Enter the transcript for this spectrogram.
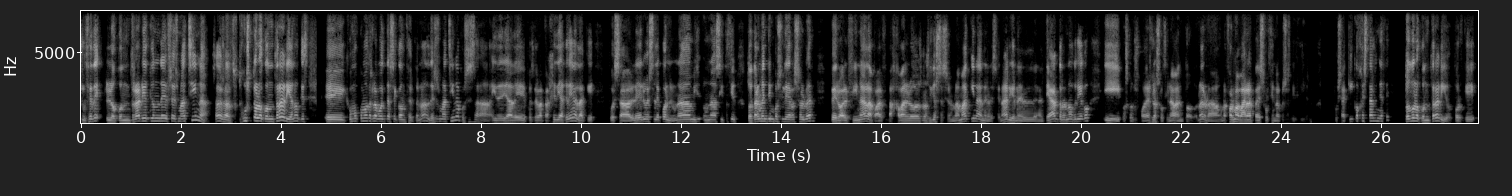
sucede lo contrario que un Deus es machina, ¿sabes? O sea, justo lo contrario, ¿no? Que es, eh, ¿cómo, ¿cómo das la vuelta a ese concepto, ¿no? El Deus es machina, pues esa idea de, pues, de la tragedia griega en la que pues al héroe se le pone una, una situación totalmente imposible de resolver, pero al final bajaban los, los, dioses en una máquina, en el escenario, en el, en el, teatro ¿no? griego, y pues con sus poderes lo solucionaban todo, ¿no? Era una, una forma barata de solucionar cosas difíciles. Pues aquí coge Stalin y hace todo lo contrario, porque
